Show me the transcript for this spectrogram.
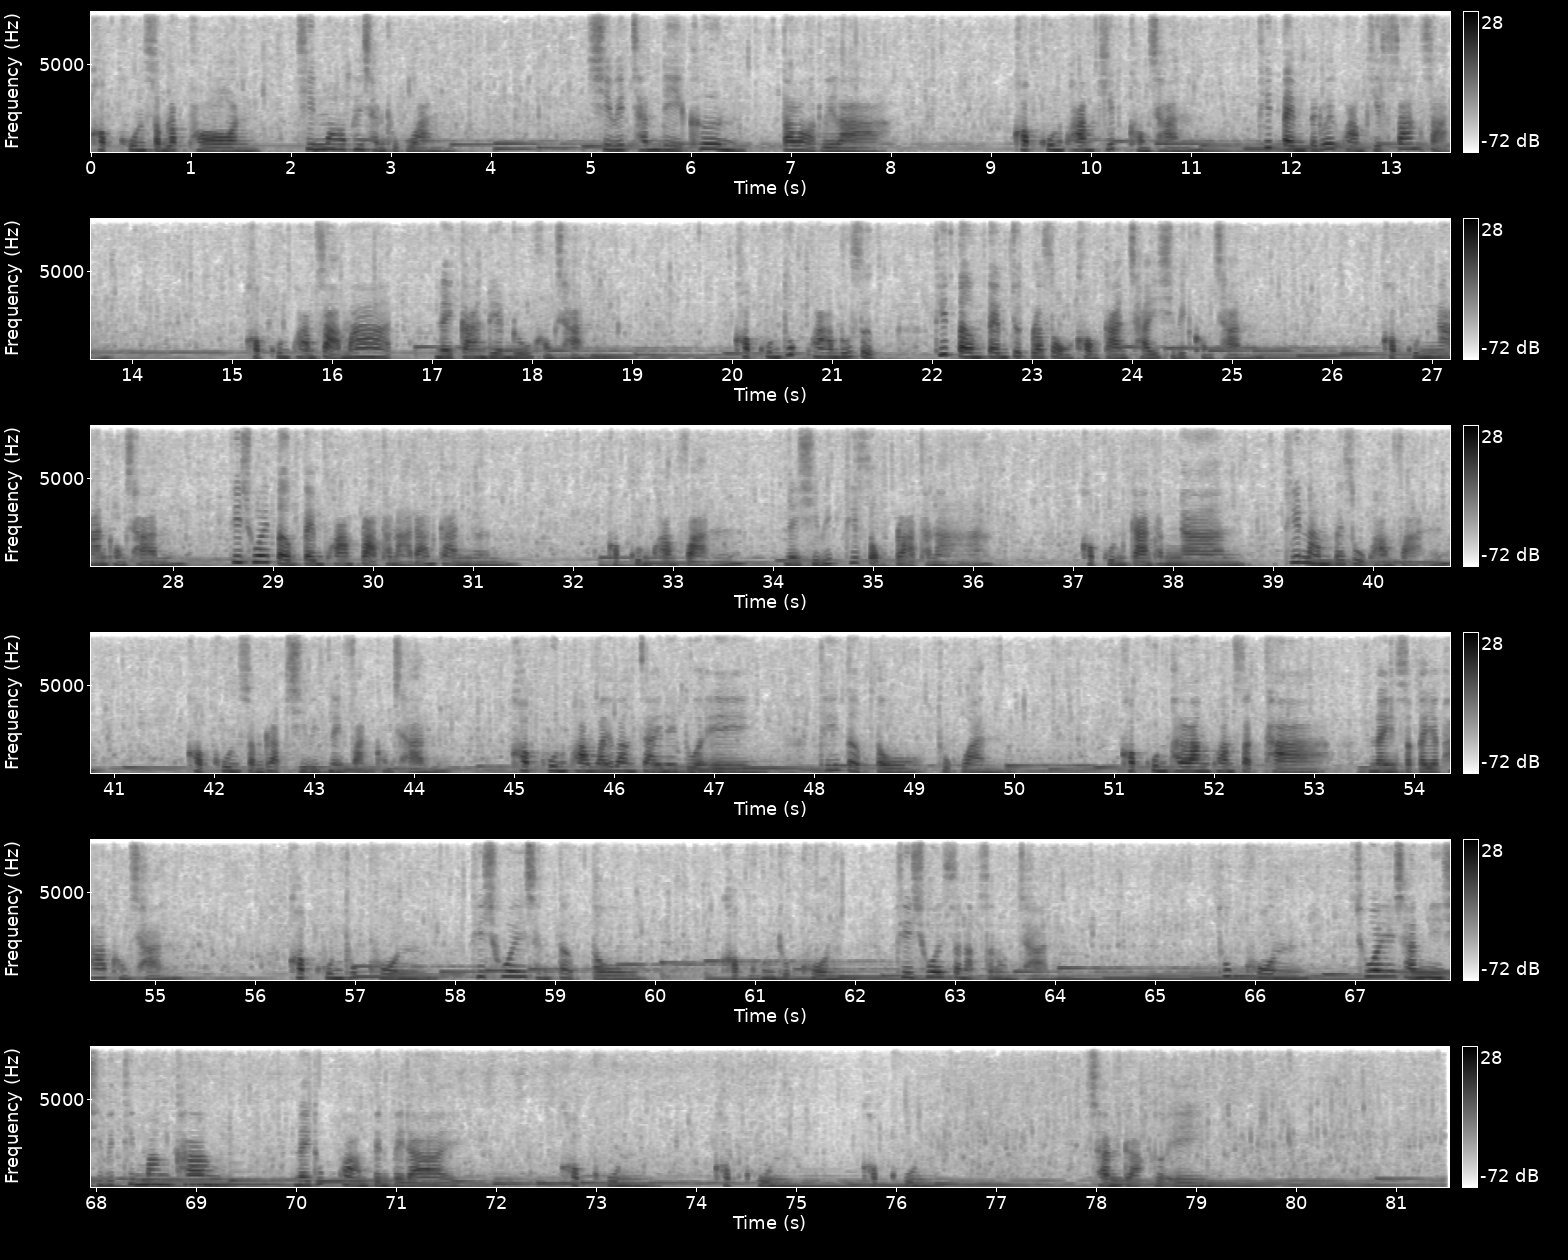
ขอบคุณสำหรับพรที่มอบให้ฉันทุกวัน ชีวิตฉันดีขึ้นตลอดเวลา ขอบคุณความคิดของฉัน ที่เต็มไปด้วยความคิดสร้างสรรค์ ขอบคุณความสามารถในการเรียนรู้ของฉัน ขอบคุณทุกความรู้สึกที่เติมเต็มจุดประสงค์ของการใช้ชีวิตของฉัน ขอบคุณงานของฉัน ที่ช่วยเติมเต็มความปรารถนาด้านการเงิน ขอบคุณความฝันในชีวิตที่สมปรารถนา ขอบคุณการทำงานที่นำไปสู่ความฝัน ขอบคุณสำหรับชีวิตในฝันของฉัน ขอบคุณความไว้วางใจในตัวเอง ที่เติบโตทุกวัน ขอบคุณพลังความศรัทธาในศักยภาพของฉัน ขอบคุณทุกคน ที่ช่วยให้ฉันเติบโต ขอบคุณทุกคนที่ช่วยสนับสนุนฉัน ทุกคนช่วยให้ฉันมีชีวิตที่มั่งคั่ง ในทุกความเป็นไปได้ ขอบคุณ ขอบคุณ ขอบคุณ ฉันรักตัวเอง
